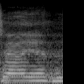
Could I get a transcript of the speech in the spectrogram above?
tell you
